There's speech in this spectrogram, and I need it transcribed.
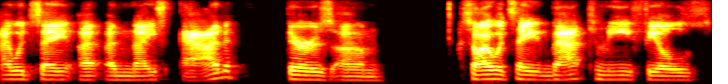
i would say a, a nice add. There's um so I would say that to me feels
